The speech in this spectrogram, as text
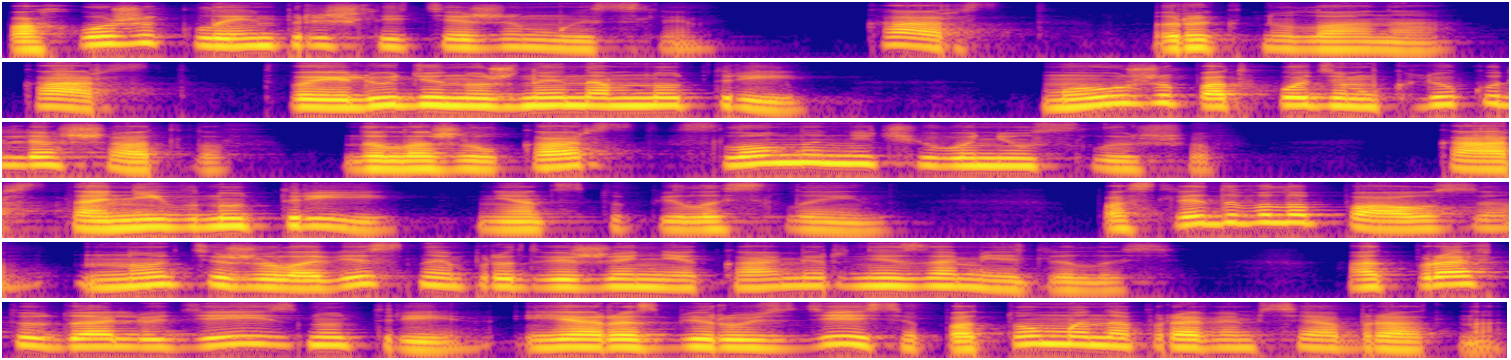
Похоже, к Лейн пришли те же мысли. «Карст!» – рыкнула она. «Карст, твои люди нужны нам внутри. Мы уже подходим к люку для шаттлов», – доложил Карст, словно ничего не услышав. «Карст, они внутри!» – не отступилась Лейн. Последовала пауза, но тяжеловесное продвижение камер не замедлилось. Отправь туда людей изнутри. Я разберусь здесь, а потом мы направимся обратно.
